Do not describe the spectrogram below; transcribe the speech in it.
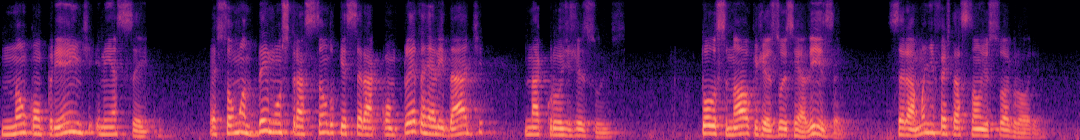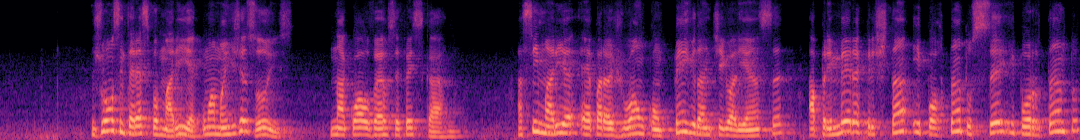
não compreende e nem aceita. É só uma demonstração do que será a completa realidade na cruz de Jesus. Todo sinal que Jesus realiza será a manifestação de sua glória. João se interessa por Maria como a mãe de Jesus, na qual o Verbo se fez carne. Assim, Maria é para João compêndio da antiga aliança, a primeira cristã e, portanto, o seio, e, portanto,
